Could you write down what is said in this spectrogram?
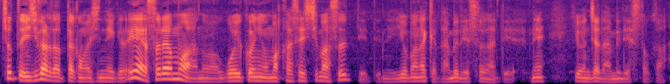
ちょっと意地悪だったかもしれないけどいやそれはもうあのご意向にお任せしますって言ってね呼ばなきゃダメですよなんてね呼んじゃダメですとか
